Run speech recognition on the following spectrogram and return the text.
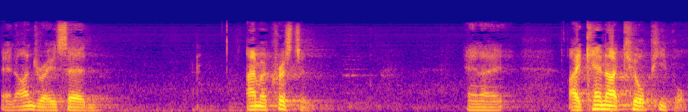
And Andre said, I'm a Christian, and I, I cannot kill people.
